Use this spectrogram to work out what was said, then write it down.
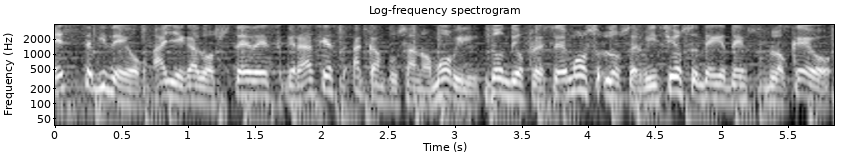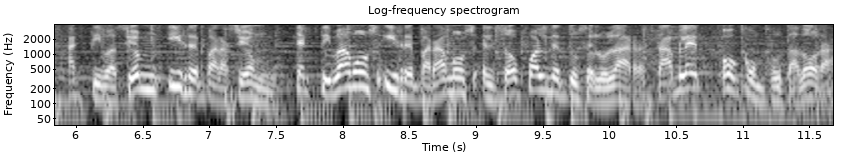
Este video ha llegado a ustedes gracias a Campusano Móvil, donde ofrecemos los servicios de desbloqueo, activación y reparación. Te activamos y reparamos el software de tu celular, tablet o computadora.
